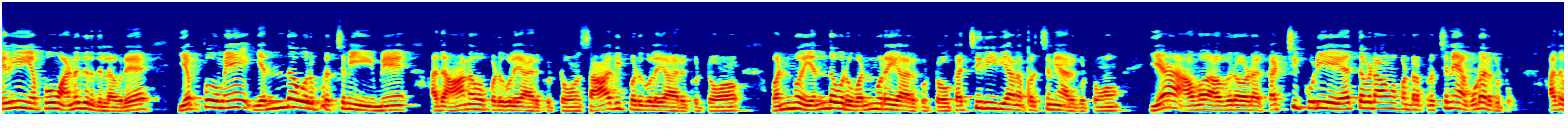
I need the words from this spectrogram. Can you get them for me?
எதையும் எப்பவும் அணுகிறது இல்லை அவர். எப்பவுமே எந்த ஒரு பிரச்சனையுமே அது ஆணவ படுகொலையாக இருக்கட்டும் சாதி படுகொலையாக இருக்கட்டும் வன்மு எந்த ஒரு வன்முறையாக இருக்கட்டும் கட்சி ரீதியான பிரச்சனையாக இருக்கட்டும் ஏன் அவ அவரோட கட்சி கொடியை ஏற்ற விடாமல் பண்ணுற பிரச்சனையாக கூட இருக்கட்டும். அதை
